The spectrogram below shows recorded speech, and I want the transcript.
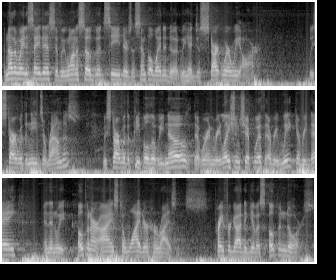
Another way to say this if we want to sow good seed, there's a simple way to do it. We just start where we are. We start with the needs around us. We start with the people that we know, that we're in relationship with every week, every day, and then we open our eyes to wider horizons. Pray for God to give us open doors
